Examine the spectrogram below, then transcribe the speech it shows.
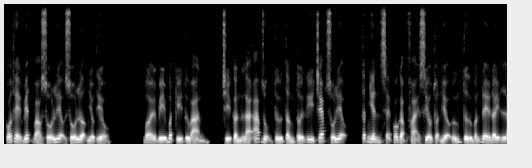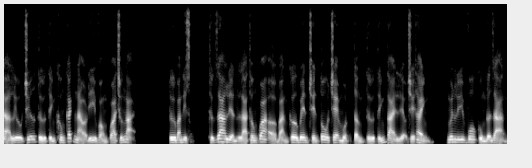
có thể viết vào số liệu số lượng nhiều tiểu. Bởi vì bất kỳ từ bản, chỉ cần là áp dụng từ tầng tới ghi chép số liệu, tất nhiên sẽ có gặp phải siêu thuận hiệu ứng từ vấn đề đây là lưu trữ từ tính không cách nào đi vòng qua chướng ngại. Từ ban thực ra liền là thông qua ở bản cơ bên trên tô che một tầng từ tính tài liệu chế thành, nguyên lý vô cùng đơn giản.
